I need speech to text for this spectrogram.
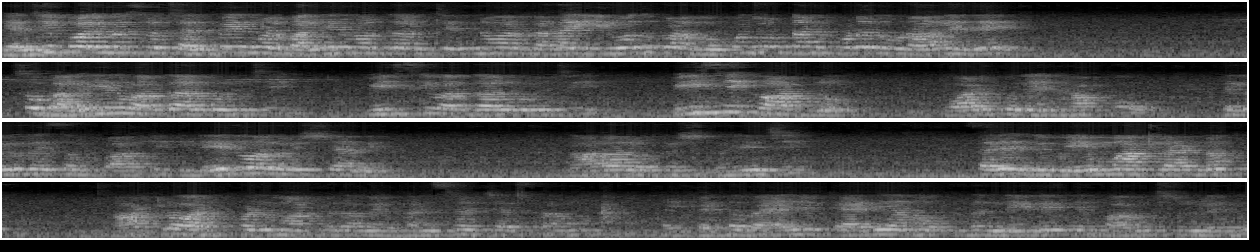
ఎల్జీ పాలిమర్స్లో చనిపోయిన వాళ్ళు బలహీన వర్గాలకు చెందినవారు కదా ఈ రోజు వాళ్ళ ముఖం చూడడానికి కూడా నువ్వు రాలేదే? సో బలహీన వర్గాల గురించి బీసీ వర్గాల గురించి బీసీ కార్డును వాడుకునే హక్కు తెలుగుదేశం పార్టీకి లేదు అన్న విషయాన్ని నారా లోకేష్ గ్రహించి సరే నువ్వు ఏం మాట్లాడినా ఆటలో అర్పణ మాటలుగా మేము కన్సిడర్ చేస్తాము. అది పెద్ద వాల్యూ క్యారీ ఆన్ అవుతుందని నేనైతే భావించడం లేదు.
